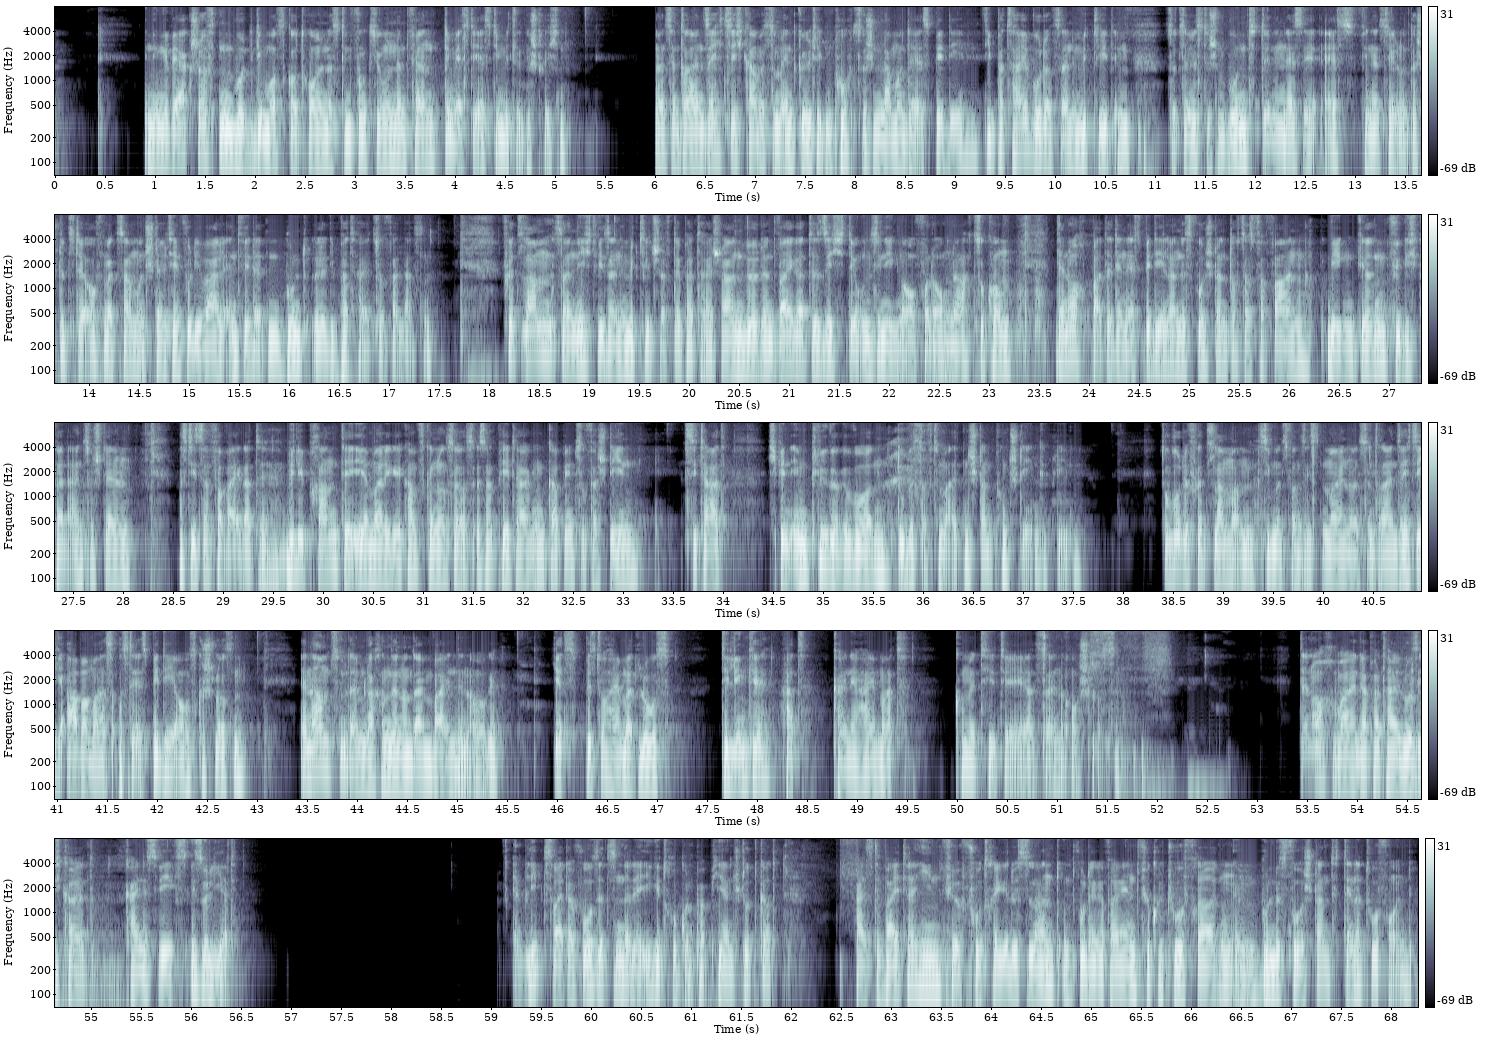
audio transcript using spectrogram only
In den Gewerkschaften wurde die Moskau-Trollen aus den Funktionen entfernt, dem SDS die Mittel gestrichen. 1963 kam es zum endgültigen Bruch zwischen Lamm und der SPD. Die Partei wurde auf seine Mitglied im Sozialistischen Bund, der den SES finanziell unterstützte, aufmerksam und stellte ihn vor die Wahl, entweder den Bund oder die Partei zu verlassen. Fritz Lamm sah nicht, wie seine Mitgliedschaft der Partei schaden würde und weigerte sich, der unsinnigen Aufforderung nachzukommen. Dennoch bat er den SPD-Landesvorstand doch das Verfahren wegen Geringfügigkeit einzustellen, was dieser verweigerte. Willy Brandt, der ehemalige Kampfgenosse aus SAP-Tagen, gab ihm zu verstehen, Zitat, ich bin eben klüger geworden, du bist auf dem alten Standpunkt stehen geblieben. So wurde Fritz Lamm am 27. Mai 1963 abermals aus der SPD ausgeschlossen. Er nahm es mit einem lachenden und einem weinenden Auge. Jetzt bist du heimatlos. Die Linke hat keine Heimat, kommentierte er seinen Ausschluss. Dennoch war er in der Parteilosigkeit keineswegs isoliert. Er blieb zweiter Vorsitzender der IG Druck und Papier in Stuttgart reiste weiterhin für Vorträge durchs Land und wurde Referent für Kulturfragen im Bundesvorstand der Naturfreunde.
